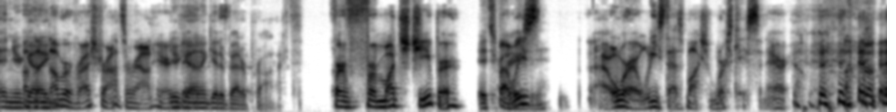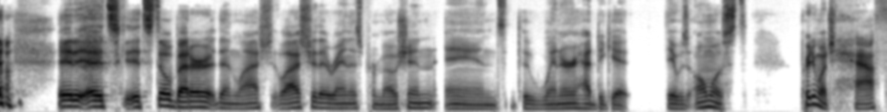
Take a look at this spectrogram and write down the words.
and you're gonna number of restaurants around here. you're gonna get a better product for for much cheaper, it's crazy or at least as much. Worst case scenario. it it's it's still better than last last year they ran this promotion and the winner had to get it was almost pretty much half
